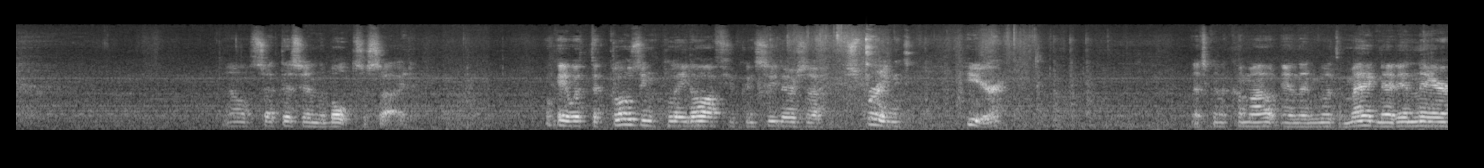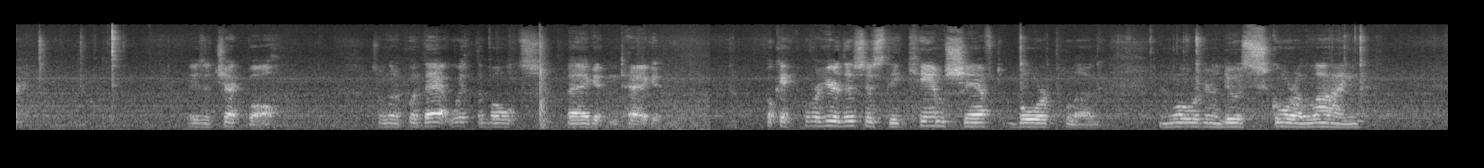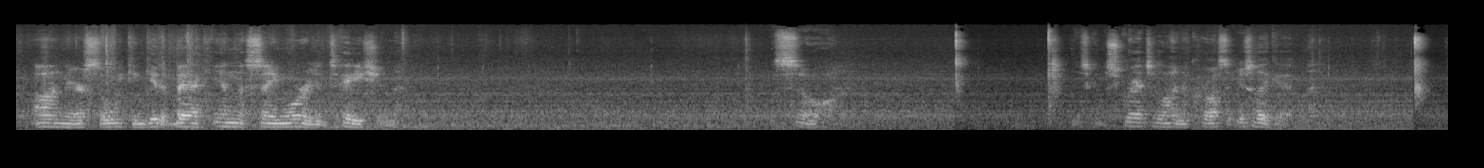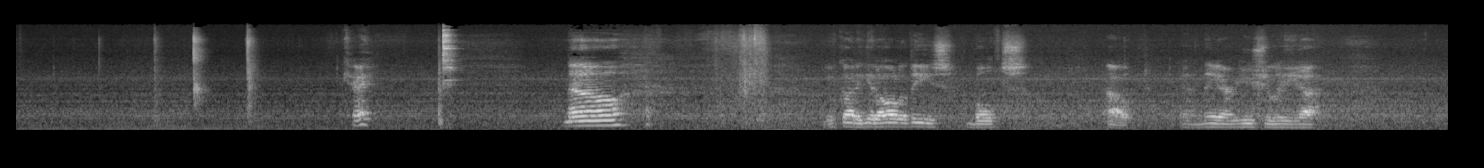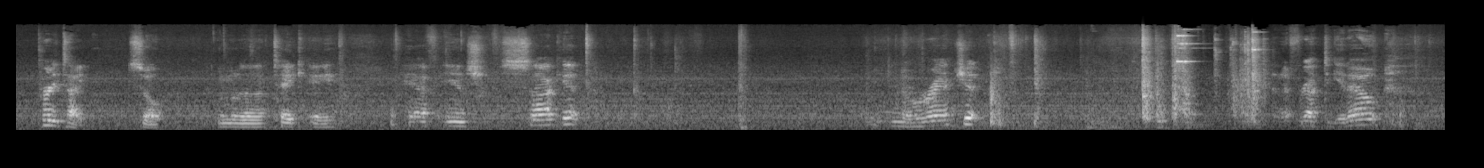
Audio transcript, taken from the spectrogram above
Now I'll set this in the bolts aside. Okay, with the closing plate off, you can see there's a spring here that's going to come out, and then with the magnet in there is a check ball. So I'm going to put that with the bolts, bag it, and tag it. Okay, over here, this is the camshaft bore plug. And what we're going to do is score a line on there so we can get it back in the same orientation. So, I'm just going to scratch a line across it just like that. Okay. Now, we've got to get all of these bolts out and they are usually uh, pretty tight. So I'm going to take a half inch socket and a ratchet and I forgot to get out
